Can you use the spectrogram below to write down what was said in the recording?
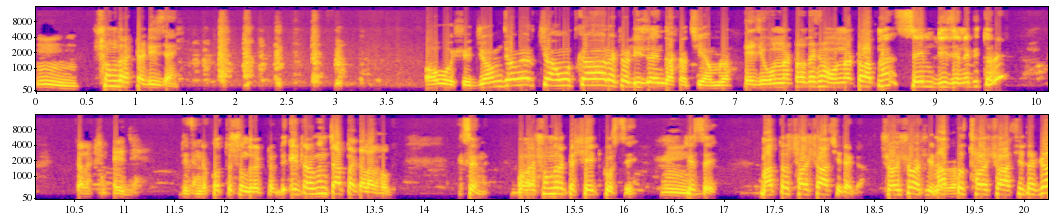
হুম। সুন্দর একটা ডিজাইন। অবশ্যই জমজমের চমৎকার একটা ডিজাইন দেখাচ্ছি আমরা। এই যে অন্যটাও দেখেন অন্যটাও আপনার সেম ডিজাইনের ভিতরে কালেকশন এই যে ডিজাইনটা কত সুন্দর একটা এটা কিন্তু চারটা কালার হবে। দেখছেন? অনেক সুন্দর একটা শেড করছে। ঠিক আছে? মাত্র ছয়শো আশি টাকা। ছয়শো আশি মাত্র ছয়শো আশি টাকা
